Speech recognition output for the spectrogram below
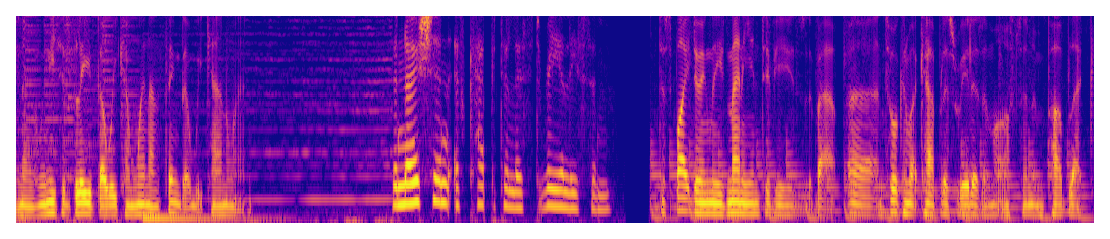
You know, we need to believe that we can win and think that we can win. The notion of capitalist realism. Despite doing these many interviews about uh, and talking about capitalist realism often in public,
